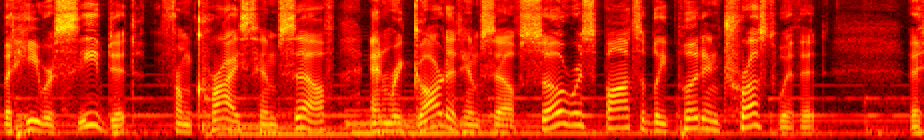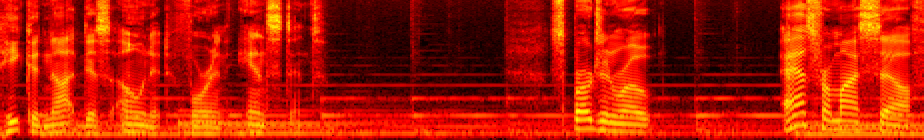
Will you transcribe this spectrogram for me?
but he received it from Christ himself and regarded himself so responsibly put in trust with it that he could not disown it for an instant. Spurgeon wrote, As for myself,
